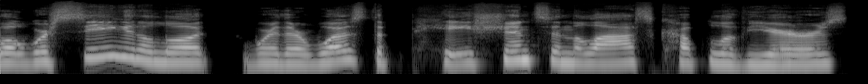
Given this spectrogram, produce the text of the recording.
Well, we're seeing it a lot where there was the patience in the last couple of years.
